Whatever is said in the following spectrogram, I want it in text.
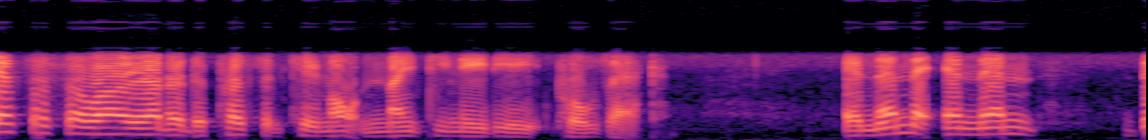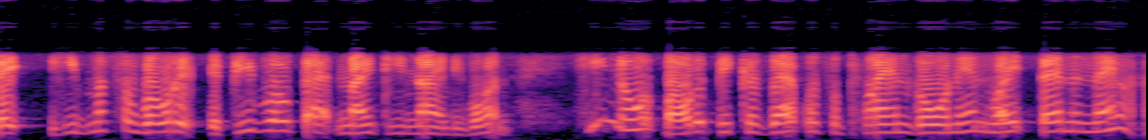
SSRI antidepressant came out in 1988, Prozac, and then the, and then they he must have wrote it. If he wrote that in 1991, he knew about it because that was the plan going in right then and there.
